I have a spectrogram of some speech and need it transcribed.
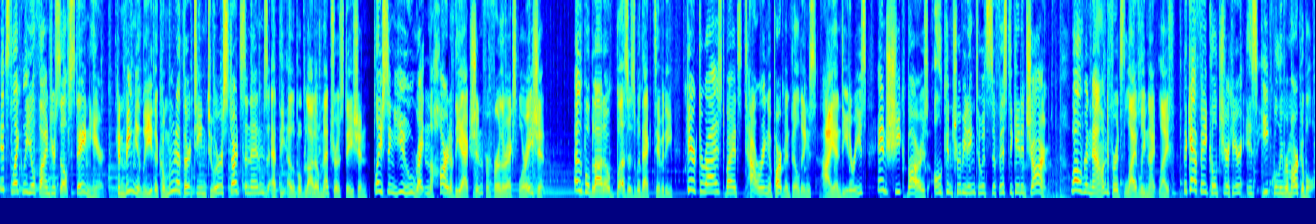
it's likely you'll find yourself staying here. Conveniently, the Comuna 13 tour starts and ends at the El Poblado metro station, placing you right in the heart of the action for further exploration. El Poblado buzzes with activity, characterized by its towering apartment buildings, high end eateries, and chic bars, all contributing to its sophisticated charm. While renowned for its lively nightlife, the cafe culture here is equally remarkable.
